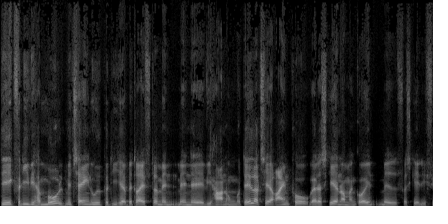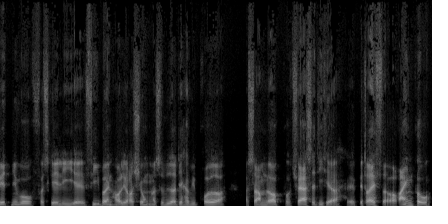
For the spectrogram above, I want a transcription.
det er ikke fordi, vi har målt metan ude på de her bedrifter, men, men øh, vi har nogle modeller til at regne på, hvad der sker, når man går ind med forskellige fedtniveau, forskellige øh, fiberindhold i rationen osv. Det har vi prøvet at, at samle op på tværs af de her øh, bedrifter og regne på.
